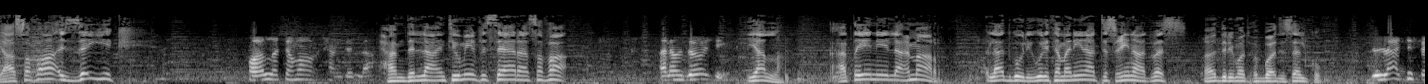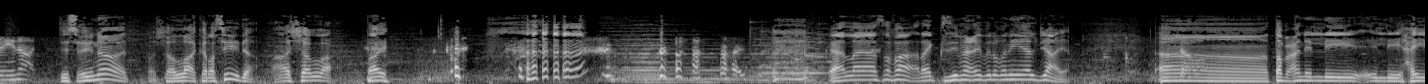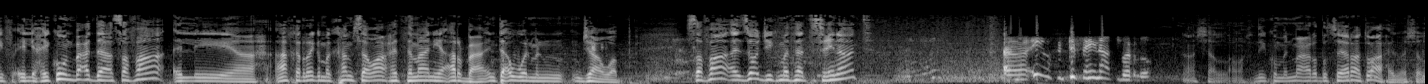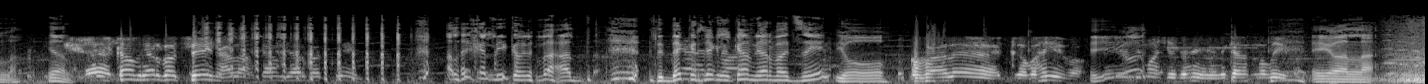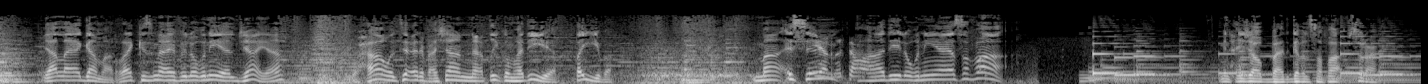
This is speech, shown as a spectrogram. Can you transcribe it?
يا صفاء إزيك؟ والله تمام الحمد لله. الحمد لله. انت ومين في السيارة؟ يا صفاء. أنا وزوجي. يلا. أعطيني الأعمار. لا تقولي قولي ثمانينات تسعينات بس. أدري ما تحبوا احد يسألكم. لا تسعينات. تسعينات. ما شاء الله كرسيدة. ما شاء الله. طيب. يلا يا صفاء ركزي معي في الأغنية الجاية. آه طبعا اللي اللي حيف اللي حيكون بعد صفاء اللي آه آخر رقمك خمسة واحد ثمانية أربعة. أنت أول من جاوب. صفاء زوجك مثلا التسعينات؟ آه إيوه في التسعينات برضو. ما شاء الله ماخذيكم من معرض السيارات واحد ما شاء الله. يلا. كامري 94 علاء كامري 94 الله يخليكم لبعض تتذكر شكل الكامري 94 يوه. الله عليك رهيبة. ماشيه دحين اللي كانت نظيفة. إي والله. يلا يا قمر ركز معي في الأغنية الجاية. وحاول تعرف عشان نعطيكم هدية طيبة. ما اسم. هذه الأغنية يا صفاء؟ من حيجاوب بعد قبل صفاء بسرعة.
